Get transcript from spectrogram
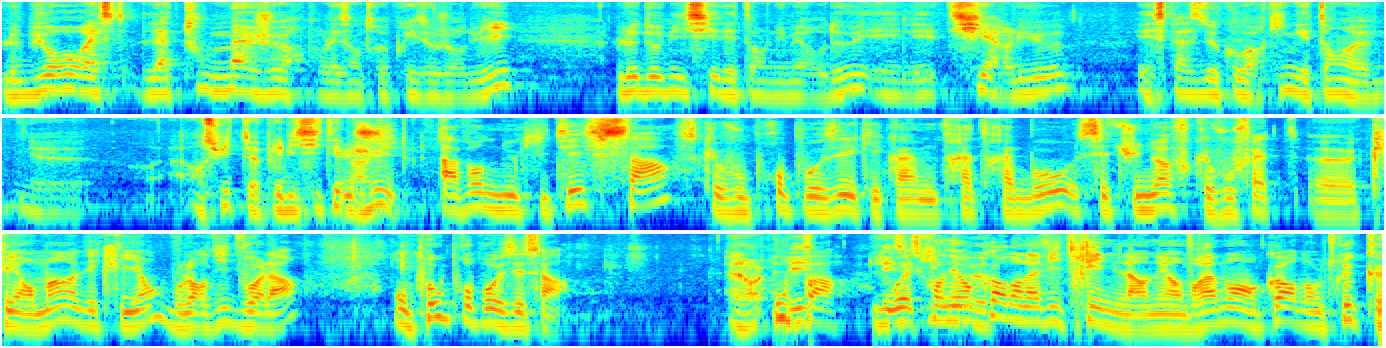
Le bureau reste l'atout majeur pour les entreprises aujourd'hui, le domicile étant le numéro 2 et les tiers-lieux, espaces de coworking étant euh, euh, ensuite plébiscité par Juste avant de nous quitter, ça, ce que vous proposez, qui est quand même très très beau, c'est une offre que vous faites euh, clé en main à des clients. Vous leur dites voilà, on peut vous proposer ça. Alors, ou pas. Ou est-ce qu'on est encore dans la vitrine là? On est vraiment encore dans le truc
